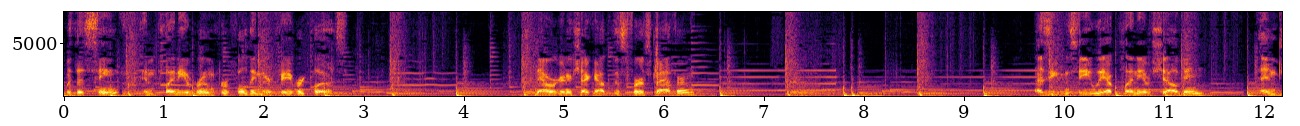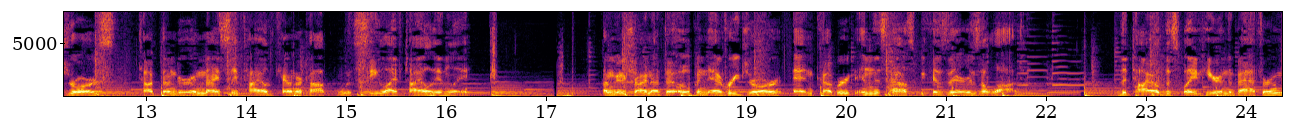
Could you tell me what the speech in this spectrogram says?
with a sink and plenty of room for folding your favorite clothes. Now we're going to check out this first bathroom. As you can see, we have plenty of shelving and drawers tucked under a nicely tiled countertop with Sea Life tile inlay. I'm going to try not to open every drawer and cupboard in this house because there is a lot. The tile displayed here in the bathroom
